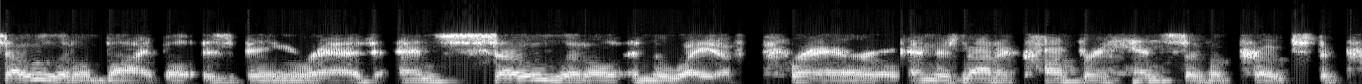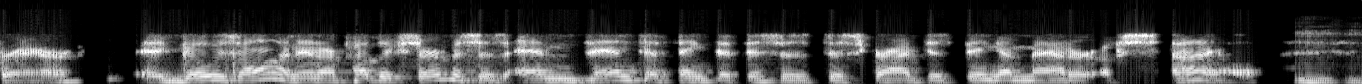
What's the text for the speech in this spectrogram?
so little Bible is being read and so little in the way of prayer, and there's not a comprehensive approach to prayer. It goes on in our public services. And then to think that this is described as being a matter of style mm-hmm.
